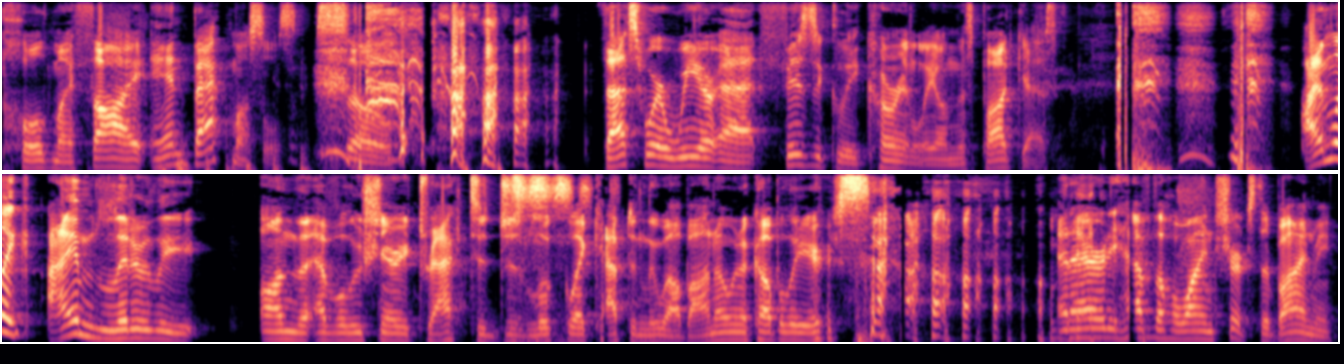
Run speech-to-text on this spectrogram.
pulled my thigh and back muscles. So that's where we are at physically currently on this podcast. I'm like, I'm literally on the evolutionary track to just look like Captain Lou Albano in a couple of years. and I already have the Hawaiian shirts. They're behind me.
